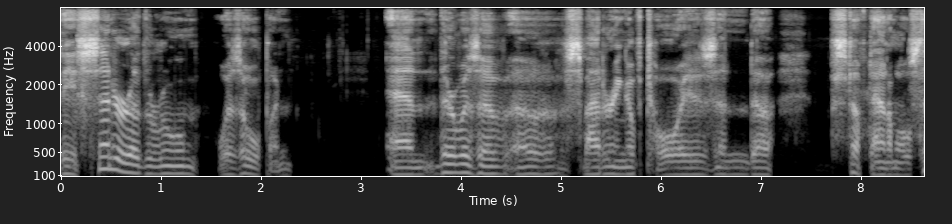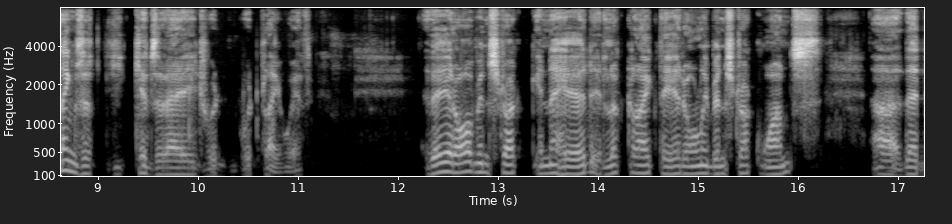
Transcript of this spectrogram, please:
the center of the room was open, and there was a, a smattering of toys and uh, stuffed animals, things that kids of that age would, would play with. They had all been struck in the head. It looked like they had only been struck once. Uh, that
